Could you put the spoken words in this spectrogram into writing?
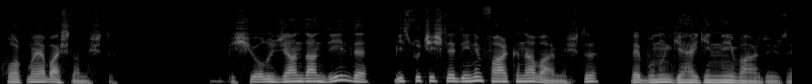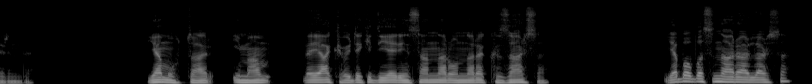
Korkmaya başlamıştı. Bir şey olacağından değil de bir suç işlediğinin farkına varmıştı ve bunun gerginliği vardı üzerinde. Ya muhtar, imam veya köydeki diğer insanlar onlara kızarsa? Ya babasını ararlarsa?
